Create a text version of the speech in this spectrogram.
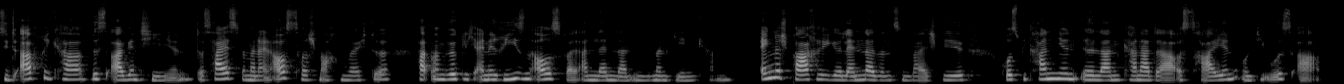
Südafrika bis Argentinien. Das heißt, wenn man einen Austausch machen möchte, hat man wirklich eine riesen Auswahl an Ländern, in die man gehen kann. Englischsprachige Länder sind zum Beispiel Großbritannien, Irland, Kanada, Australien und die USA.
